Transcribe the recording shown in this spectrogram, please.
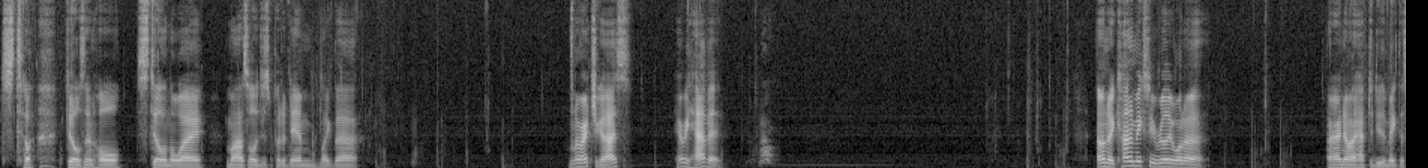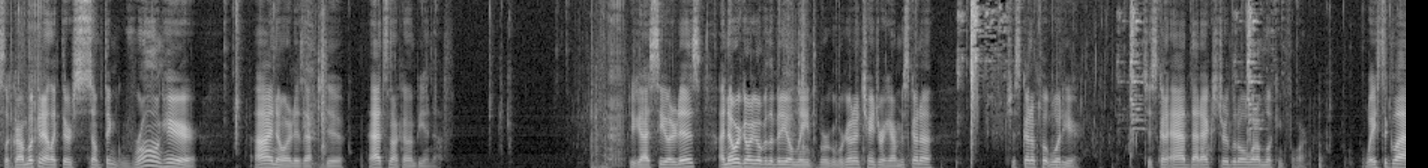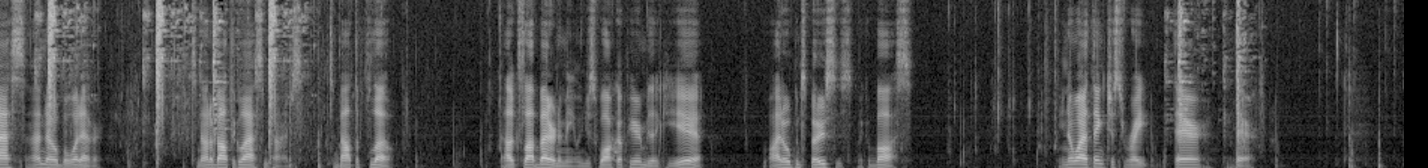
Still fills in hole. Still in the way. Might as well just put a damn like that. Alright, you guys. Here we have it. I don't know, it kind of makes me really want to... I know I have to do to make this look right. I'm looking at like there's something wrong here. I know what it is I have to do. That's not going to be enough. Do you guys see what it is? I know we're going over the video length. We're, we're going to change right here. I'm just going to just going to put wood here. Just going to add that extra little what I'm looking for. Waste of glass. I know, but whatever. It's not about the glass sometimes. It's about the flow. That looks a lot better to me. We can just walk up here and be like, yeah, wide open spaces, like a boss. You know what I think? Just right there, there.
